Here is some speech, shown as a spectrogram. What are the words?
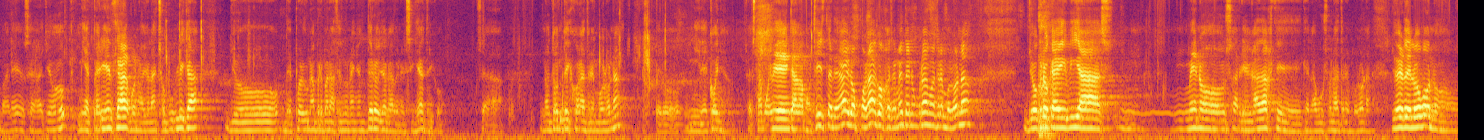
¿vale? O sea, yo, mi experiencia, bueno, yo la he hecho pública, yo después de una preparación de un año entero yo acabé en el psiquiátrico. O sea, no tontéis con la trembolona, pero ni de coña. O sea, está muy bien que hagamos chistes de, ay, los polacos que se meten un gramo de trembolona. Yo creo que hay vías menos arriesgadas que, el abuso de la trembolona. Yo, desde luego, no,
